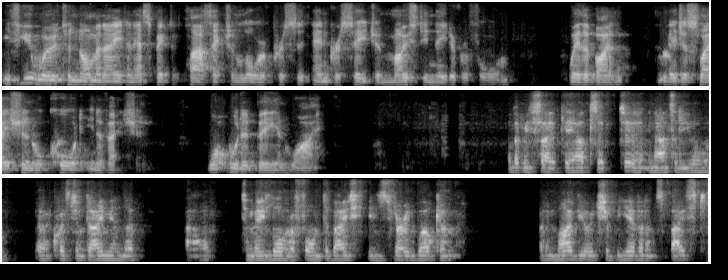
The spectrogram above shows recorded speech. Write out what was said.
If you were to nominate an aspect of class action law and procedure most in need of reform, whether by legislation or court innovation, what would it be and why? let me say at the outset, uh, in answer to your uh, question, Damian, that uh, to me, law reform debate is very welcome. But in my view, it should be evidence based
